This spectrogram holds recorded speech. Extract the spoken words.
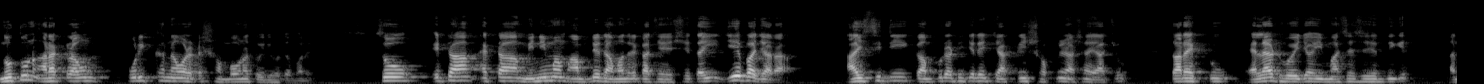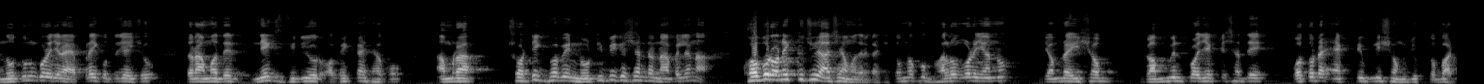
নতুন আর এক রাউন্ড পরীক্ষা নেওয়ার একটা সম্ভাবনা তৈরি হতে পারে। সো এটা একটা মিনিমাম আপডেট আমাদের কাছে এসে, তাই যে বা যারা আইসিটি কম্পিউটার টিচারের চাকরির স্বপ্নের আশায় আছো, তারা একটু অ্যালার্ট হয়ে যাও এই মাসের শেষের দিকে। আর নতুন করে যারা অ্যাপ্লাই করতে চাইছো, তারা আমাদের নেক্সট ভিডিওর অপেক্ষায় থাকো। আমরা সঠিকভাবে নোটিফিকেশনটা না পেলে না, খবর অনেক কিছুই আছে আমাদের কাছে। তোমরা খুব ভালো করে জানো যে আমরা এইসব গভর্নমেন্ট প্রজেক্টের সাথে কতটা অ্যাক্টিভলি সংযুক্ত। বাট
